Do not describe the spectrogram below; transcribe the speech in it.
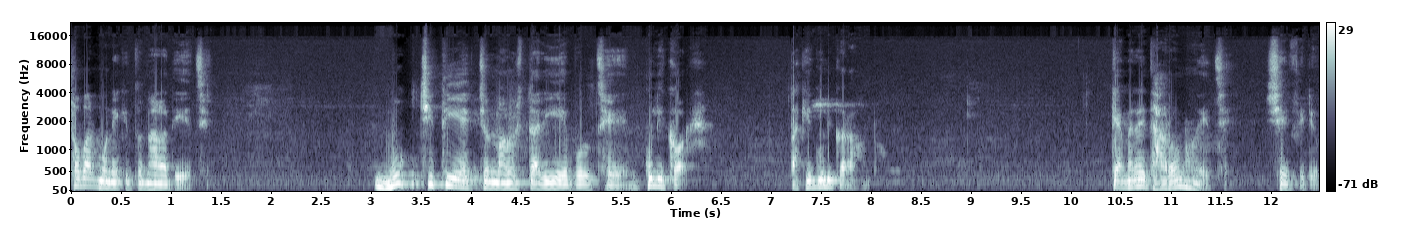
সবার মনে কিন্তু নাড়া দিয়েছে। বুক চিতিয়ে একজন মানুষ দাঁড়িয়ে বলছে গুলি কর তাকে গুলি করা হলো। ক্যামেরায় ধারণ হয়েছে সেই ভিডিও,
